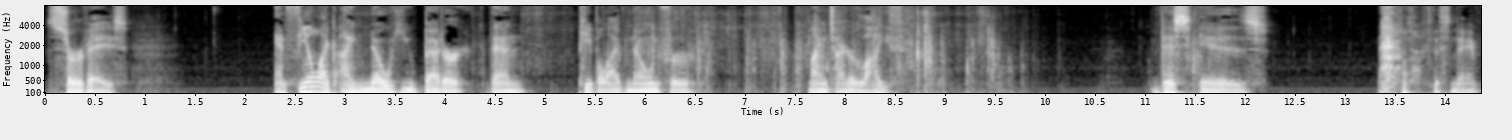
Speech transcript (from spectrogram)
surveys and feel like I know you better than people I've known for my entire life. This is I love this name.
